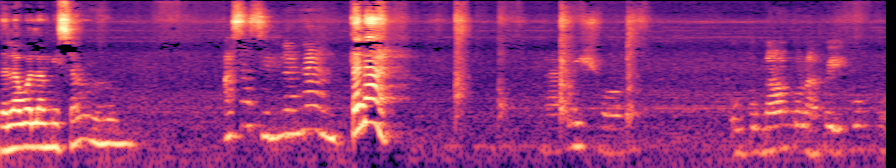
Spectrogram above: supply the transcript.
Dalawa lang mi sa room. Asa sila na? Tana! Nakoy sure. Umpog na ako na ako ikupo.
